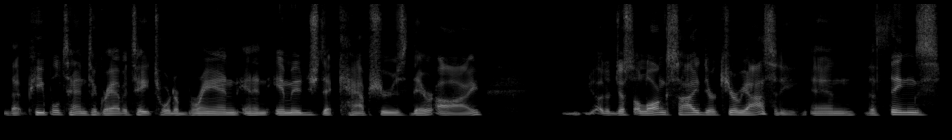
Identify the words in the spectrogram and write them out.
that people tend to gravitate toward a brand and an image that captures their eye uh, just alongside their curiosity and the things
